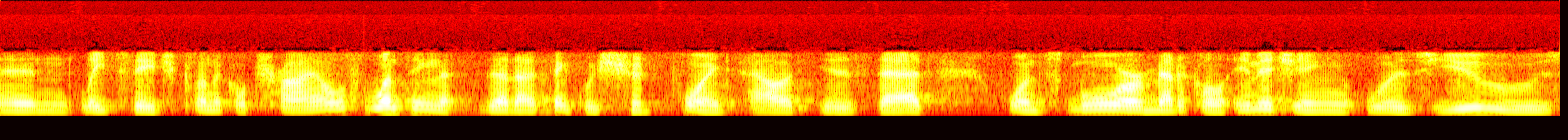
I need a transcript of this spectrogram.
in late stage clinical trials. One thing that, that I think we should point out is that once more medical imaging was used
